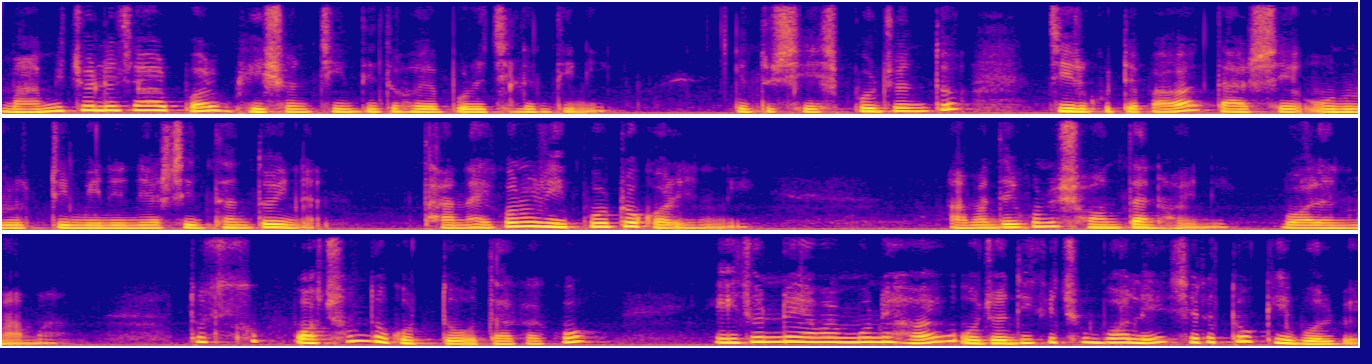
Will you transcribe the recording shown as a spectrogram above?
মামি চলে যাওয়ার পর ভীষণ চিন্তিত হয়ে পড়েছিলেন তিনি। কিন্তু শেষ পর্যন্ত চিরকুটে পাওয়া তার সেই অনুরোধটি মেনে নেওয়ার সিদ্ধান্তই নেন। থানায় কোনো রিপোর্টও করেননি। আমাদের কোনো সন্তান হয়নি, বলেন মামা। তোকে খুব পছন্দ করতো ও তা কাকু। এই জন্যই আমার মনে হয় ও যদি কিছু বলে সেটা তো তোকেই বলবে?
